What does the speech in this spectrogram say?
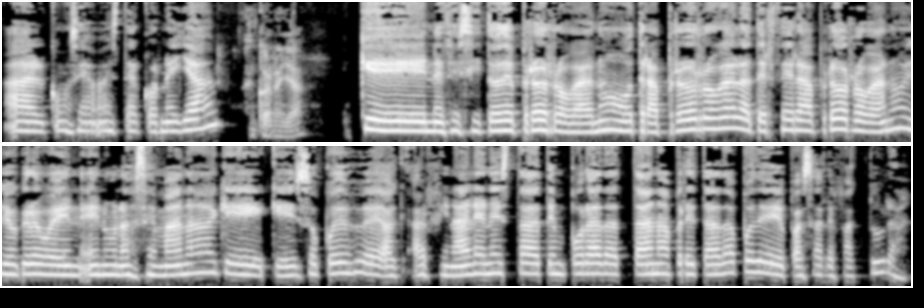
al ¿cómo se llama este? Al Cornellá. Al Cornellá. Que necesitó de prórroga, ¿no? Otra prórroga, la tercera prórroga, ¿no? Yo creo en, en una semana que, que eso puede, al final en esta temporada tan apretada puede pasarle factura.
